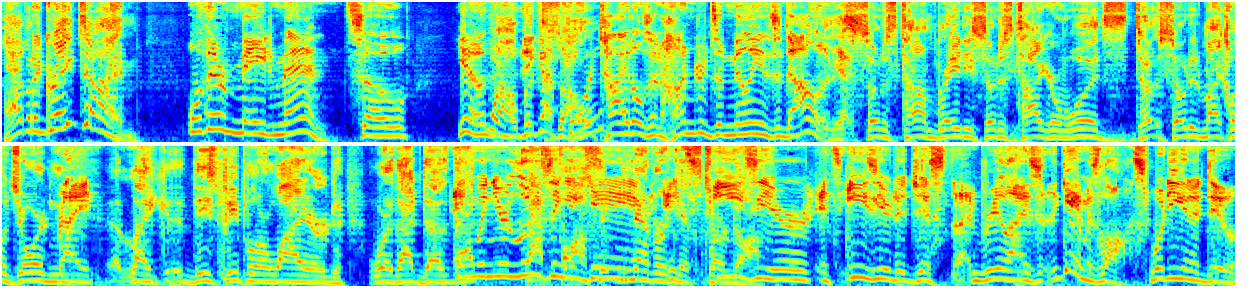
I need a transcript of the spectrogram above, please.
having a great time. Well, they're made men. So You know, Well, they got so? four titles and hundreds of millions of dollars. Yeah, so does Tom Brady, so does Tiger Woods, so did Michael Jordan. Right. Like these people are wired where that does that. and when you're losing a game, never it's gets turned off. easier. It's easier to just uh, realize the game is lost. What are you going to do?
